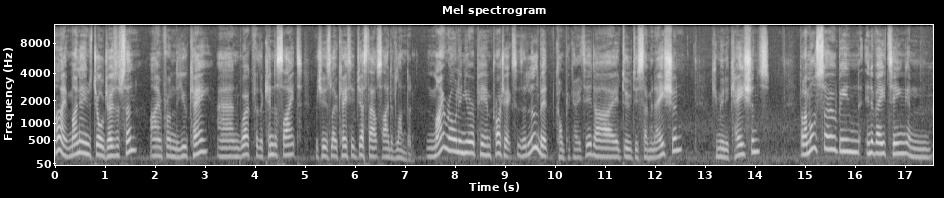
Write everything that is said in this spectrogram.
Hi, my name is Joel Josephson. I'm from the UK and work for the Kindersite, which is located just outside of London. My role in European projects is a little bit complicated. I do dissemination, communications, but I'm also been innovating and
